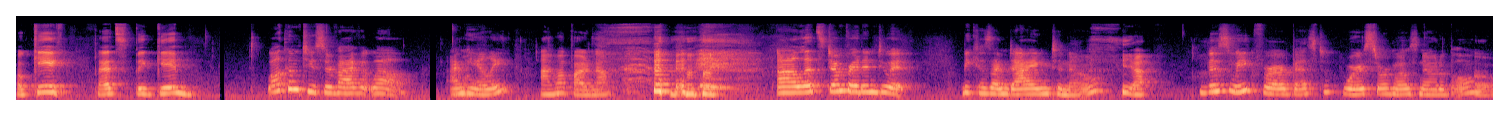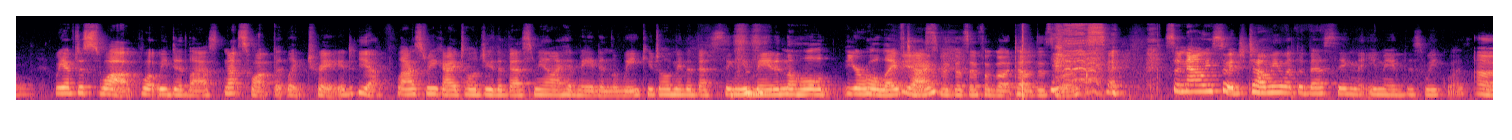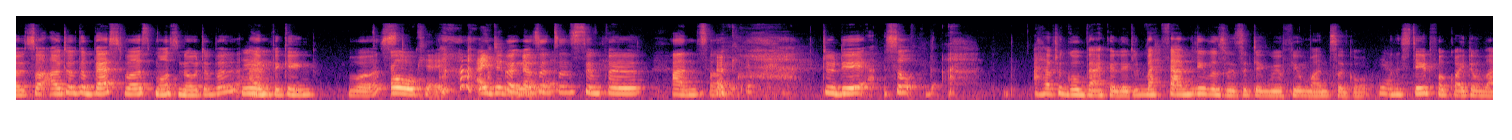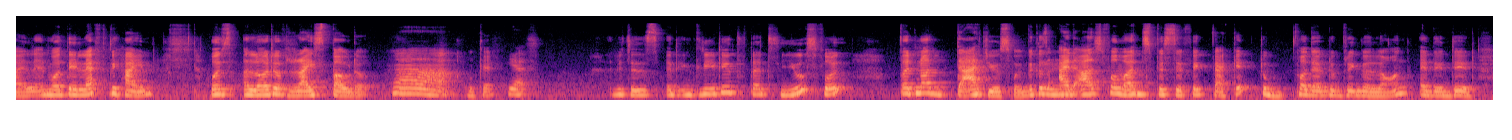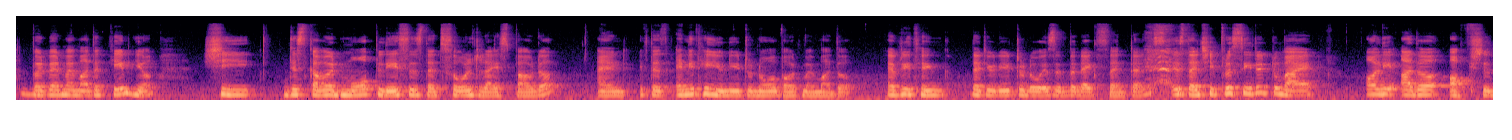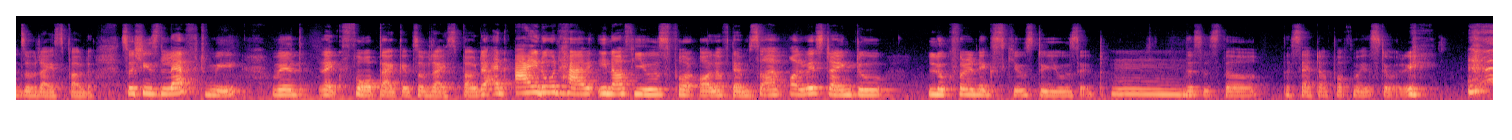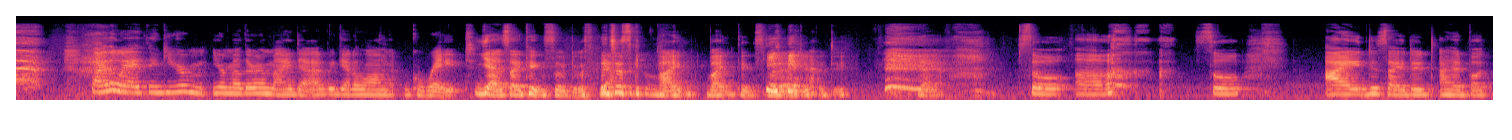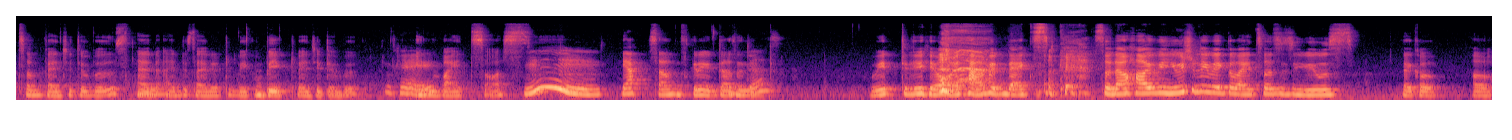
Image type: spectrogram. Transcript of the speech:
Okay, let's begin. Welcome to Survive It Well. I'm Haley. I'm Aparna. Uh, let's jump right into it because I'm dying to know. Yeah. This week, for our best, worst, or most notable, Oh. We have to swap what we did last. Not swap, but like trade. Yeah. Last week, I told you the best meal I had made in the week. You told me the best thing you've made in the whole your whole lifetime. Yes, because I forgot how this works. So now we switch. Tell me what the best thing that you made this week was. uh, so out of the best, worst, most notable, Hmm. I'm picking worst. oh, Okay, I didn't know. because it's a simple answer. Okay. Today, so I have to go back a little. My family was visiting me a few months ago. Yeah. They stayed for quite a while, and what they left behind was a lot of rice powder. Ah, Okay. yes. which is an ingredient that's useful but not that useful because I'd asked for one specific packet to for them to bring along and they did. But when my mother came here, she discovered more places that sold rice powder. And if there's anything you need to know about my mother, everything that you need to know is in the next sentence is that she proceeded to buy all the other options of rice powder. So she's left me with like four packets of rice powder, and I don't have enough use for all of them. So I'm always trying to look for an excuse to use it. Hmm. This is the the setup of my story. By the way, I think your your mother and my dad would get along great. yes, I think so too. They Yeah. just keep buying buying things for Yeah. everybody. Yeah, yeah. So, uh, so I decided I had bought some vegetables, and hmm. I decided to make a baked vegetable Okay. in white sauce. Mmm. Yeah, sounds great, doesn't it? does. Wait till you hear what happened next. Okay. So now, how we usually make the white sauce is you use like a, a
